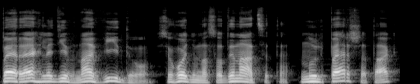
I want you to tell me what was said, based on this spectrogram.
переглядів на відео. Сьогодні в нас 11.01, так?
